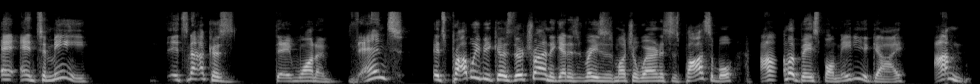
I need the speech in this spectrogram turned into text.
And, and to me, it's not because they want to vent. It's probably because they're trying to get as raise as much awareness as possible. I'm a baseball media guy. I'm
